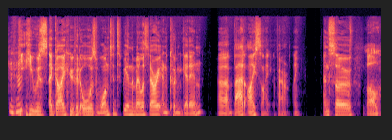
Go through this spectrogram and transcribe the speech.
Mhm. he, he was a guy who had always wanted to be in the military and couldn't get in. Uh, bad eyesight, apparently. And so Lol.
